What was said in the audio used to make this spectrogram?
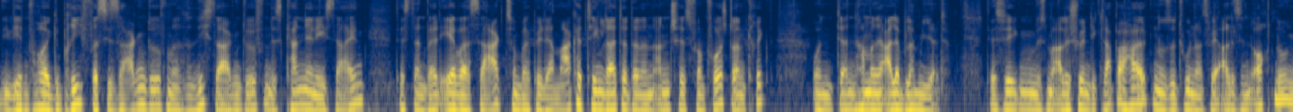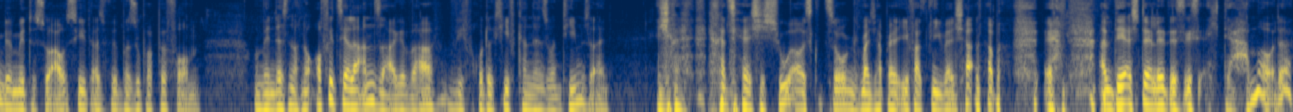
die werden vorher gebrieft, was sie sagen dürfen, was sie nicht sagen dürfen. Das kann ja nicht sein, dass dann, weil er was sagt, zum Beispiel der Marketingleiter dann einen Anschiss vom Vorstand kriegt und dann haben wir alle blamiert. Deswegen müssen wir alle schön die Klappe halten und so tun, als wäre alles in Ordnung, damit es so aussieht, als würde man super performen. Und wenn das noch eine offizielle Ansage war, wie produktiv kann denn so ein Team sein? Ich habe tatsächlich Schuhe ausgezogen. Ich meine, ich habe ja eh fast nie welche an, aber äh, an der Stelle, das ist echt der Hammer, oder?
